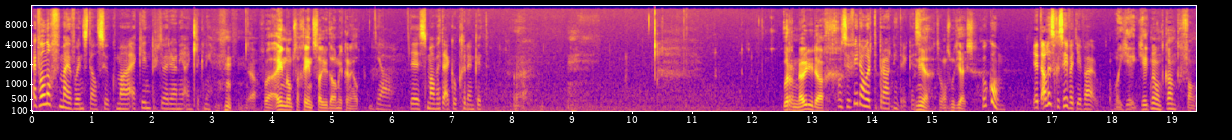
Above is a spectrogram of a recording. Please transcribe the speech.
Ek wil nog vir my 'n woonstel soek, maar ek ken Pretoria nie eintlik nie. Ja, vir 'n eiendomsagent sal jou daarmee kan help. Ja, dis maar wat ek ook gedink het. Oor nou die dag. Ons hoef nie daaroor te praat nie, Driekus. Nee, ons moet juis. Hoekom? Jy het alles gesê wat jy wou. Maar jy jy het my ontkant gevang.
